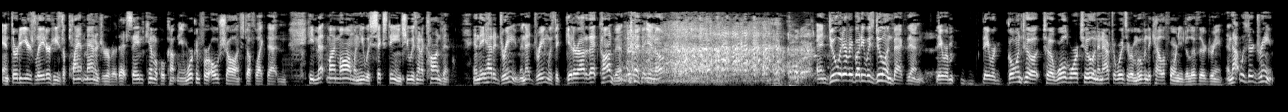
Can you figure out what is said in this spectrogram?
And 30 years later, he's the plant manager of that same chemical company and working for OSHA and stuff like that. And he met my mom when he was 16. She was in a convent. And they had a dream, and that dream was to get her out of that convent, you know? and do what everybody was doing back then. They were they were going to to World War II, and then afterwards they were moving to California to live their dream, and that was their dream.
